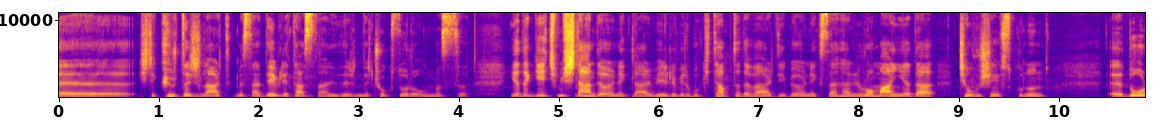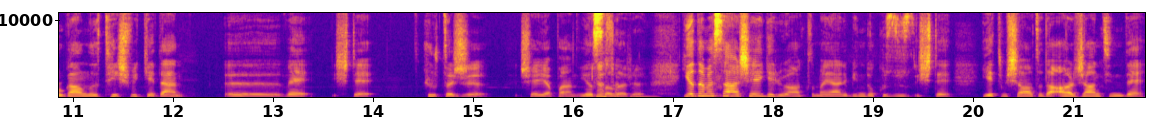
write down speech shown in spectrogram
Ee, işte kürtajın artık mesela devlet hastanelerinde çok zor olması ya da geçmişten de örnekler verilebilir. Bu kitapta da verdiği bir örnek zaten hani Romanya'da Çavuşevsku'nun e, doğurganlığı teşvik eden e, ve işte kürtajı şey yapan yasaları Yasak. ya da mesela şey geliyor aklıma yani 1900 işte 76'da Arjantin'de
